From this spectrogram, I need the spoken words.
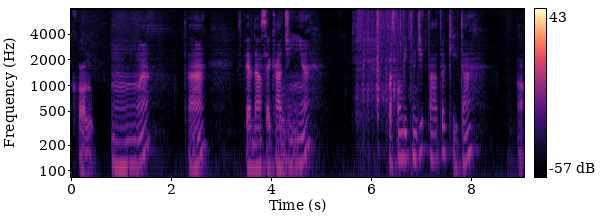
Colo uma, tá? Espero dar uma secadinha. Posso pôr um biquinho de pato aqui, tá? Ó.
